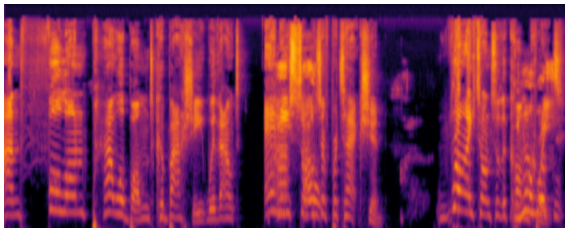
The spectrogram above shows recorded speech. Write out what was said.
and full on power bombed Kobashi without any sort of protection. Right onto the concrete.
